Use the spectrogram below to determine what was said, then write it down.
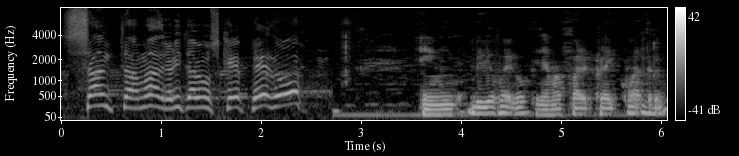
Santa madre, ahorita vemos qué pedo. en un videojuego que se llama Far Cry 4.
